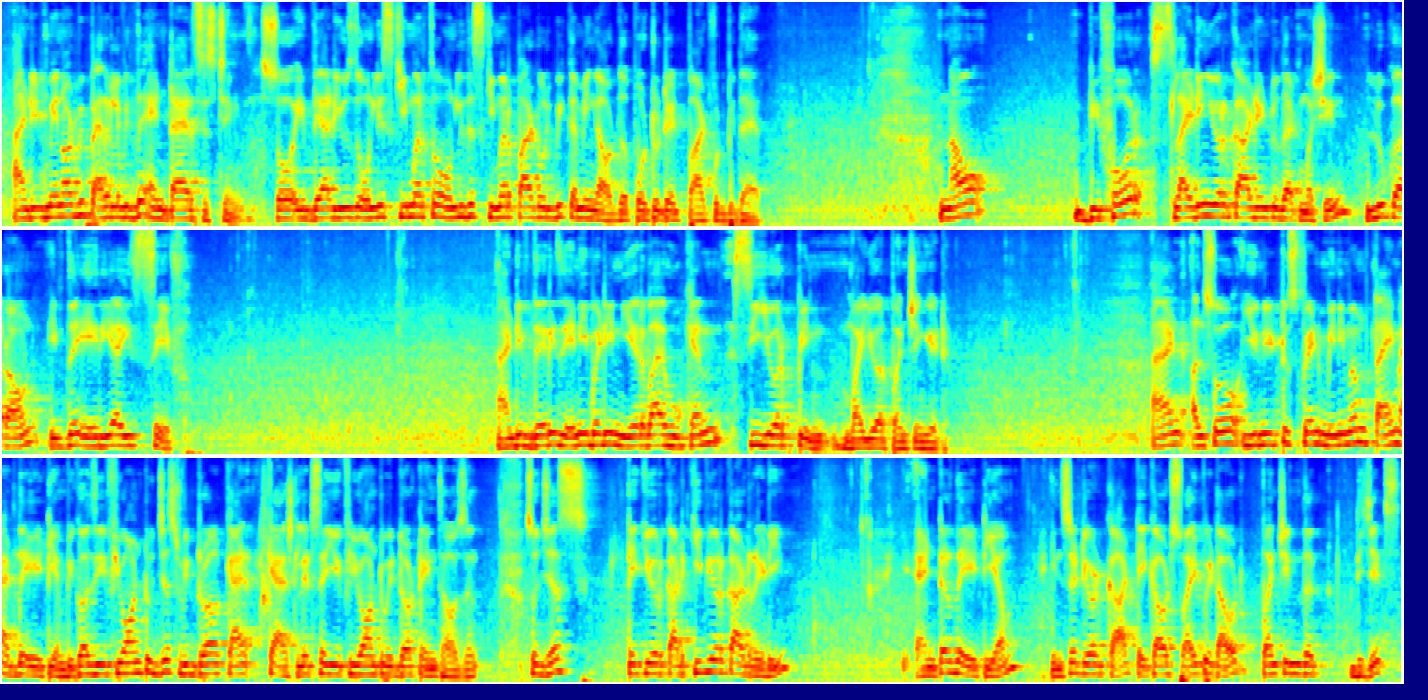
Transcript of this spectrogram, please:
And it may not be parallel with the entire system. So if they are used only skimmer so only the skimmer part will be coming out. The portrait part would be there. Now before sliding your card into that machine look around if the area is safe. And if there is anybody nearby who can see your pin while you are punching it. And also you need to spend minimum time at the ATM because if you want to just withdraw ca- cash let's say if you want to withdraw 10000 so just take your card keep your card ready enter the ATM insert your card take out swipe it out punch in the digits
